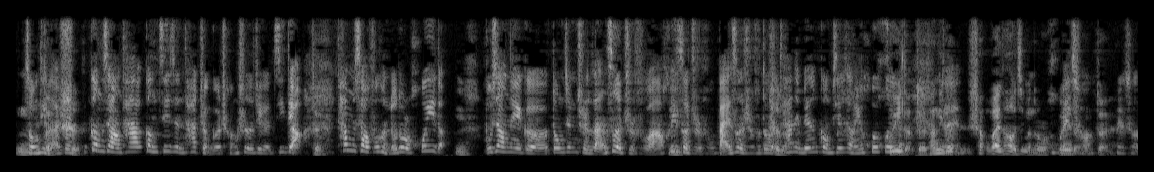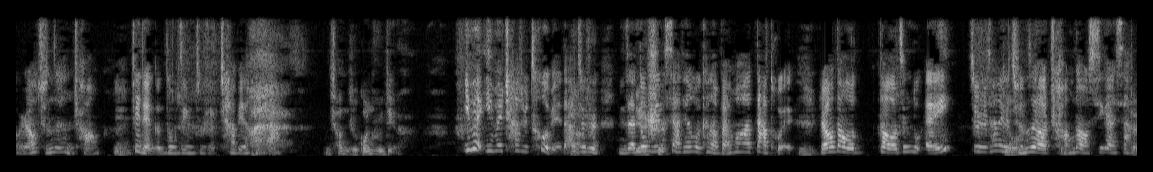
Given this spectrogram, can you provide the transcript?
嗯总体来说更像它更接近它整个城市的这个基调。对，他们校服很多都是灰的，嗯，不像那个东京是蓝色制服啊、黑色制服、白色制服都有，是的它那边更偏向于灰的。灰的，对它那个上外套基本都是灰的，没错，对，没错。然后裙子也很长，嗯，这点跟东京就是差别很大。你瞧你这关注点，因为因为差距特别大，嗯就是你在东京夏天会看到白花花大腿，嗯然后到了到了京都，哎，就是它那个裙子要长到膝盖下，对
